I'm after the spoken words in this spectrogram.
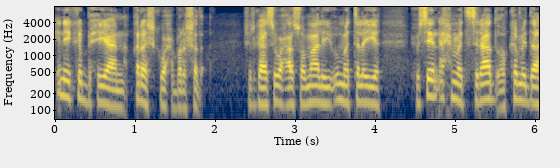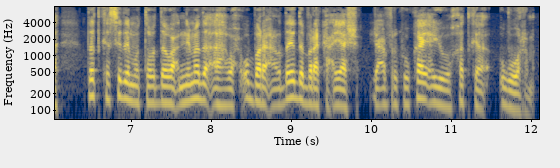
inay ka bixiyaan qarashka waxbarashada. Shirkaasi waxaa soomaaliya u matalaya xuseen axmed siraad oo ka mid ah dadka sida mutadawacnimada ah wax u bara ardayda barakacyaasha jacfar kuukay ayuu khadka ugu warramay.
